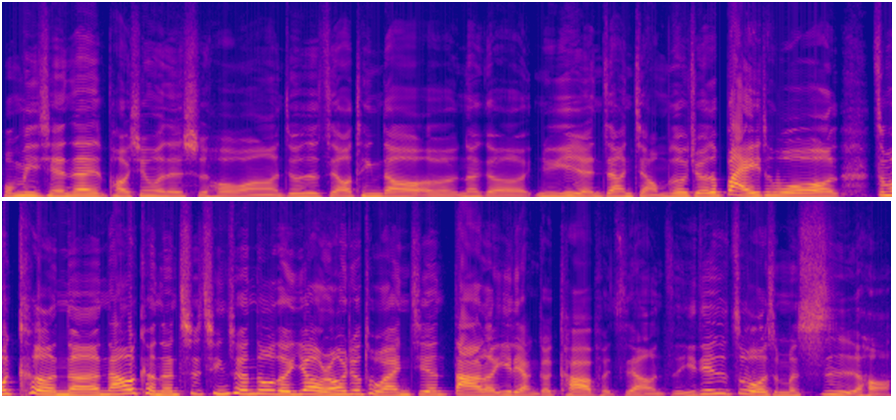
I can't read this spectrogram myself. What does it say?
我们以前在跑新闻的时候啊，就是只要听到呃那个女艺人这样讲，我们都觉得拜托，怎么可能？然后可能吃青春痘的药，然后就突然间大了一两个 cup 这样子，一定是做了什么事哈。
